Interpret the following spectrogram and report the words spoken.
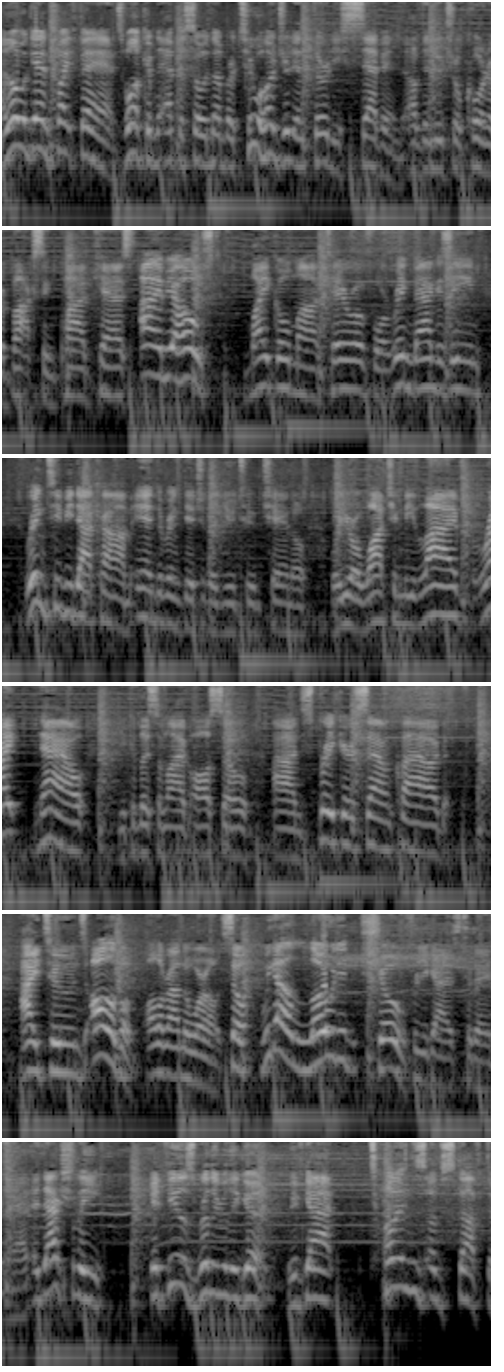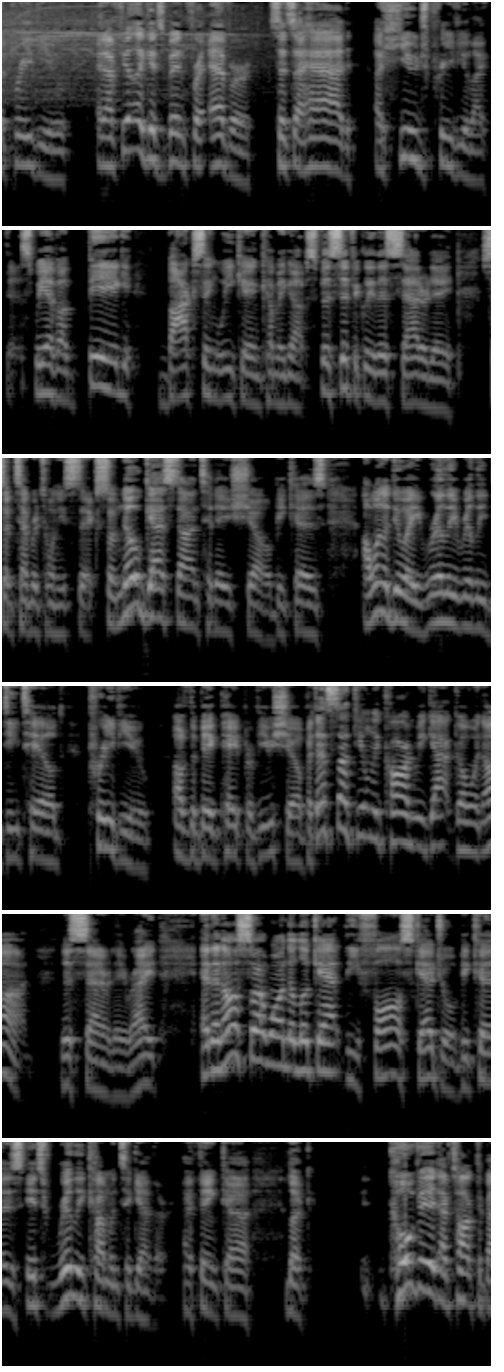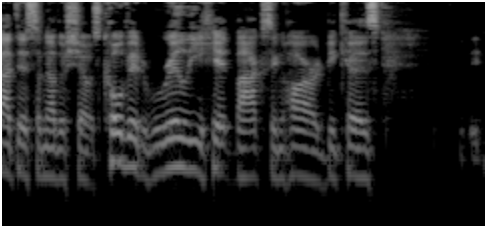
Hello again, fight fans. Welcome to episode number 237 of the Neutral Corner Boxing Podcast. I am your host, Michael Montero for Ring Magazine, RingTV.com, and the Ring Digital YouTube channel, where you are watching me live right now. You can listen live also on Spreaker, SoundCloud, iTunes, all of them, all around the world. So we got a loaded show for you guys today, man. It actually, it feels really, really good. We've got tons of stuff to preview, and I feel like it's been forever since I had a huge preview like this. We have a big boxing weekend coming up, specifically this Saturday, September 26th. So, no guest on today's show because I want to do a really, really detailed preview of the big pay per view show. But that's not the only card we got going on this Saturday, right? And then also, I wanted to look at the fall schedule because it's really coming together. I think, uh, look, COVID, I've talked about this on other shows. COVID really hit boxing hard because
